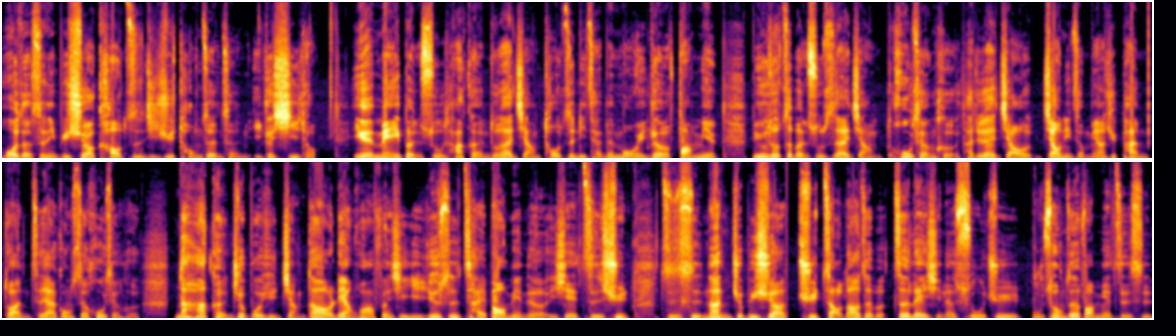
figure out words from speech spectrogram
或者是你必须要靠自己去统整成一个系统，因为每一本书它可能都在讲投资理财的某一个方面。比如说这本书是在讲护城河，它就在教教你怎么样去判断这家公司的护城河。那它可能就不会去讲到量化分析，也就是财报面的一些资讯知识。那你就必须要去找到这个这类型的书去补充这方面的知识。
